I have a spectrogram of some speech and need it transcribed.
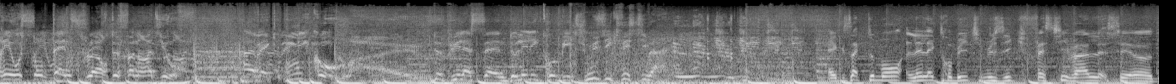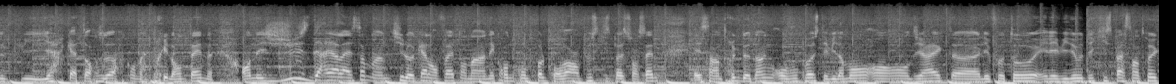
vibrer au son dance floor de Fun Radio. Avec Nico. Depuis la scène de l'Electro Beach Music Festival. Exactement, l'Electro Beach Music Festival. C'est euh, depuis hier 14h qu'on a pris l'antenne. On est juste derrière la scène, on a un petit local en fait. On a un écran de contrôle pour voir un peu ce qui se passe sur scène. Et c'est un truc de dingue. On vous poste évidemment en, direct euh, les photos et les vidéos dès qu'il se passe un truc.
